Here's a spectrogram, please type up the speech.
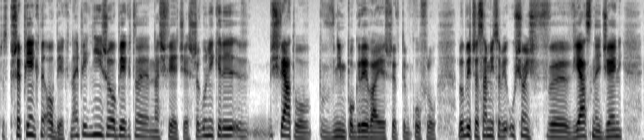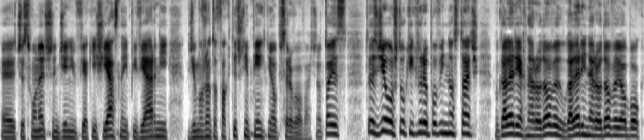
To jest przepiękny obiekt, najpiękniejszy obiekt na świecie, szczególnie kiedy światło w nim pogrywa jeszcze w tym kuflu. Lubię czasami sobie usiąść w, w jasny dzień e, czy słoneczny dzień w jakiejś jasnej piwiarni, gdzie można to faktycznie pięknie obserwować. No to jest, to jest dzieło sztuki, które powinno stać w galeriach narodowych, w Galerii Narodowej obok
